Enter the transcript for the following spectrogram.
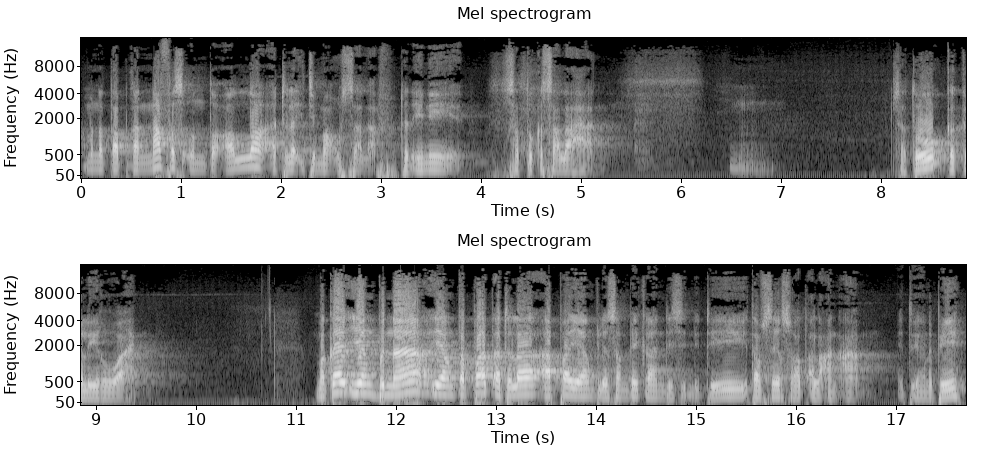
menetapkan nafas untuk Allah adalah ijma salaf dan ini satu kesalahan. Hmm. Satu kekeliruan. Maka yang benar, yang tepat adalah apa yang beliau sampaikan di sini di tafsir surat Al-An'am. Itu yang lebih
